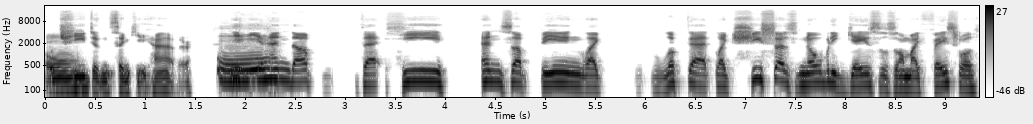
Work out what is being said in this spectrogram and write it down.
which Oh. he didn't think he had her. you, you end up that he ends up being like looked at like she says nobody gazes on my face well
